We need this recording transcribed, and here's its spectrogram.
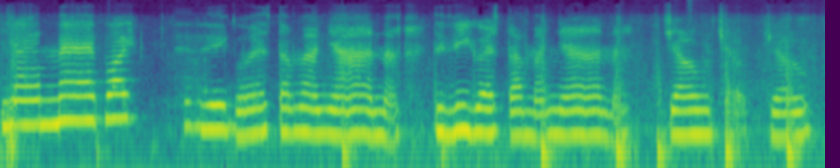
ya me voy. Te digo esta mañana, te digo esta mañana. Chao, chao, chao.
